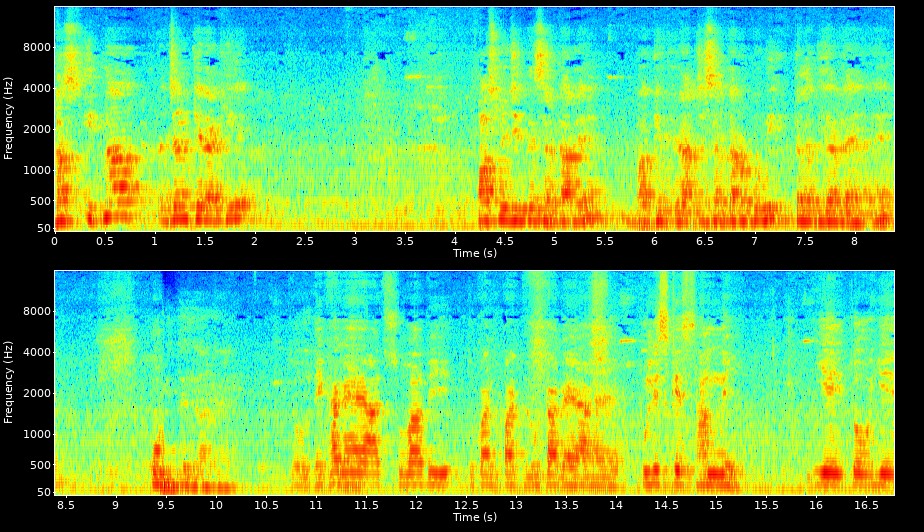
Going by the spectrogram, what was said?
बस इतना जन के रखिए। पास में जितने सरकार है, बाकी राज्य सरकारों को भी इतला दिया गया है, वो भी तैयार है। तो देखा गया है, आज सुबह भी दुकान पाट लूटा गया है, पुलिस के सामने। ये तो ये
